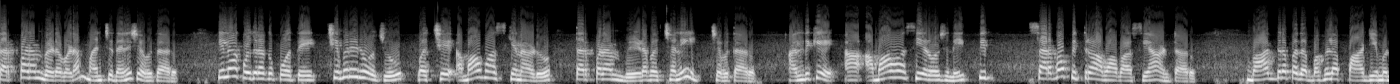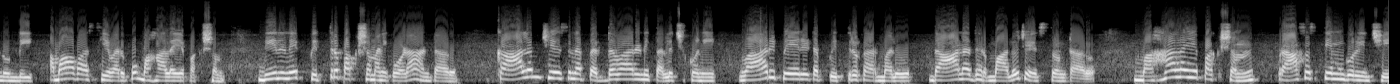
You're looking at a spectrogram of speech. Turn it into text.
తర్పణం విడవడం మంచిదని చెబుతారు. ఇలా కుదరకపోతే చివరి రోజు వచ్చే అమావాస్య నాడు తర్పణం వీడవచ్చని చెబుతారు. అందుకే ఆ అమావాస్య రోజుని పిత్ సర్వపితృ అమావాస్య అంటారు. భాద్రపద బహుళ పాడ్యము నుండి అమావాస్య వరకు మహాలయ పక్షం. దీనినే పితృపక్షం అని కూడా అంటారు. కాలం చేసిన పెద్దవారిని తలుచుకొని వారి పేరిట పితృకర్మలు దాన ధర్మాలు చేస్తుంటారు. మహాలయ పక్షం ప్రాశస్త్యం గురించి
